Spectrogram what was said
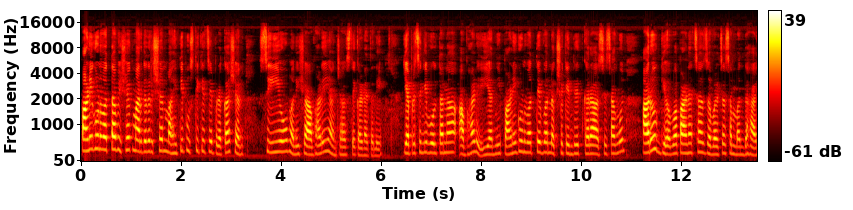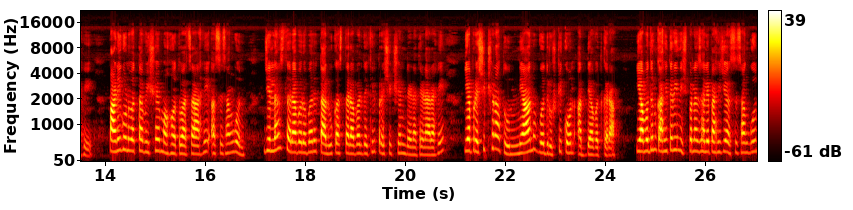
पाणी गुणवत्ता विषयक मार्गदर्शन माहिती पुस्तिकेचे प्रकाशन सीईओ मनीषा आभाळे यांच्या हस्ते करण्यात आले. या प्रसंगी बोलताना आभाळे यांनी पाणी गुणवत्तेवर लक्ष केंद्रित करा असे सांगून आरोग्य व पाण्याचा जवळचा संबंध आहे. पाणी गुणवत्ता विषय महत्त्वाचा आहे असे सांगून जिल्हा स्तराबरोबर तालुका स्तरावर देखील प्रशिक्षण देण्यात येणार आहे. या प्रशिक्षणातून ज्ञान व दृष्टिकोन अद्यावत करा. यामधून काहीतरी निष्पन्न झाले पाहिजे असे सांगून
